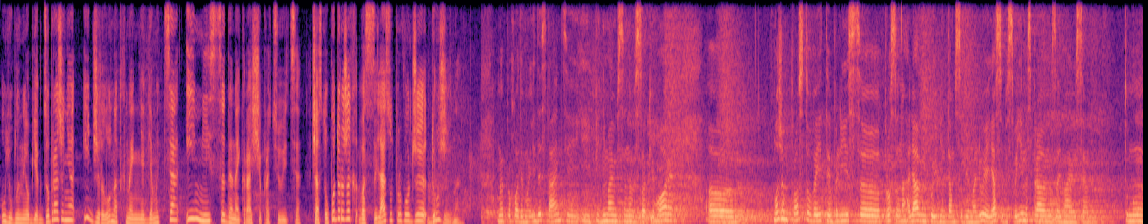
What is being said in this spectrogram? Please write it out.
улюблений об'єкт зображення і джерело натхнення для митця, і місце, де найкраще працюється. Часто у подорожах Василя супроводжує дружина. Ми проходимо і дистанції, і піднімаємося на високі гори. Е, можемо просто вийти в ліс, е, просто на галявинку, і він там собі малює. Я собі своїми справами займаюся. Тому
